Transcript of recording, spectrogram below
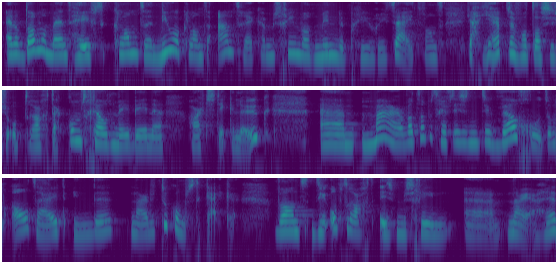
En op dat moment heeft klanten, nieuwe klanten aantrekken misschien wat minder prioriteit. Want ja, je hebt een fantastische opdracht, daar komt geld mee binnen, hartstikke leuk. Um, maar wat dat betreft is het natuurlijk wel goed om altijd in de, naar de toekomst te kijken. Want die opdracht is misschien, uh, nou ja, hè,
